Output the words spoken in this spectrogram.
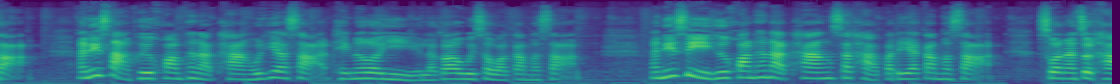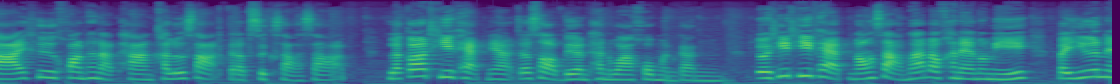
ศาสตร์ อันที่ 3 คือความถนัดทางวิทยาศาสตร์ เทคโนโลยี แล้วก็วิศวกรรมศาสตร์ อันที่ 4 คือความถนัดทางสถาปัตยกรรมศาสตร์ ส่วนอันสุดท้ายคือความถนัดทางครุศาสตร์กับศึกษาศาสตร์แล้วก็ TPAT เนี่ยจะสอบเดือนธันวาคมเหมือนกัน โดยที่ TPAT น้องสามารถเอาคะแนนตรงนี้ ไปยื่นใน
